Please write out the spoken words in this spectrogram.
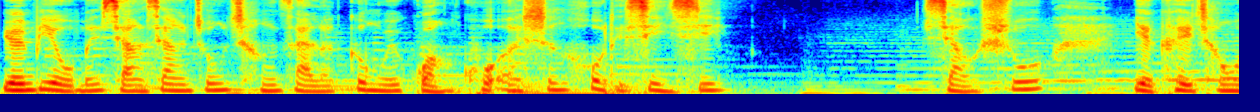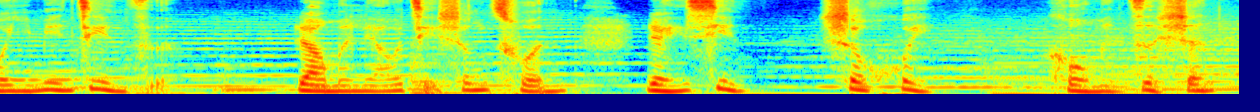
远比我们想象中承载了更为广阔而深厚的信息。小说也可以成为一面镜子，让我们了解生存。人性、社会和我们自身。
